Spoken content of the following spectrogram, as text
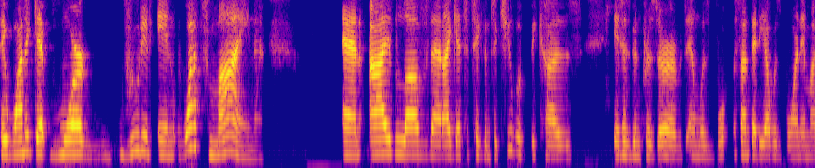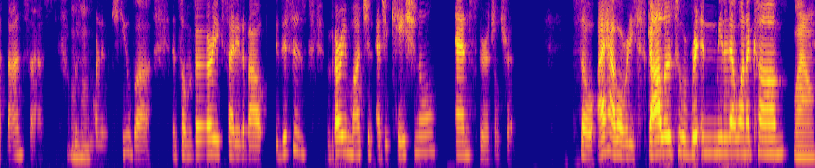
They want to get more rooted in what's mine. And i love that i get to take them to cuba because it has been preserved and was bo- Santeria was born in Matanzas, was mm-hmm. born in Cuba, and so I'm very excited about. This is very much an educational and spiritual trip. So I have already scholars who have written me that want to come. Wow!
